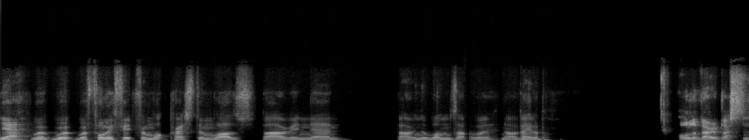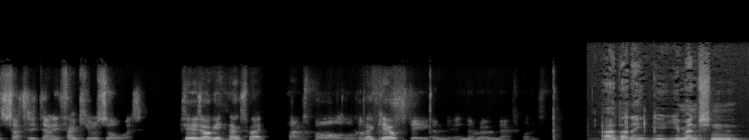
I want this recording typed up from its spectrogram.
yeah, we're, we're, we're fully fit from what Preston was, barring um, barring the ones that were not available. All the very best on Saturday, Danny. Thank you as always. Cheers, Oggy. Thanks, mate. Thanks, Paul. We'll come Thank you. Stephen in the room next, please. Hi, Danny. You, you mentioned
